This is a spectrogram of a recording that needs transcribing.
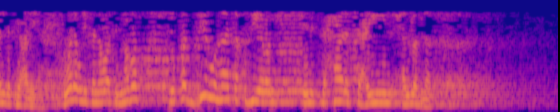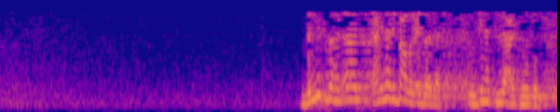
التي عليها. ولو لسنوات مضت تقدرها تقديرا إن استحال تعيين المبلغ. بالنسبة الآن يعني هذه بعض العبادات من جهة الله عز وجل.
